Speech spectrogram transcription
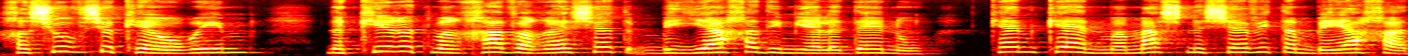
חשוב שכהורים נכיר את מרחב הרשת ביחד עם ילדינו. כן, כן, ממש נשב איתם ביחד.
